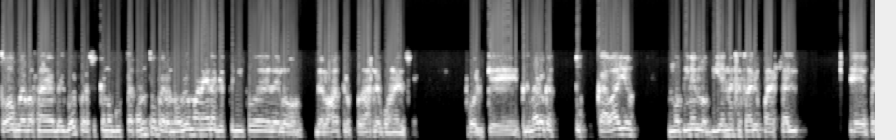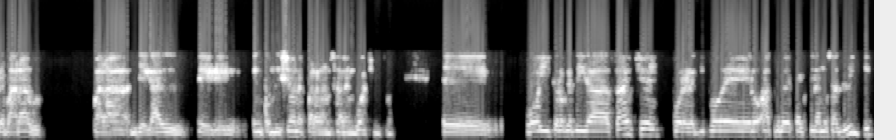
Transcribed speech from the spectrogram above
todo puede pasar en el béisbol, por eso es que nos gusta tanto, pero no veo manera que este equipo de, de, los, de los astros pueda reponerse. Porque primero que tus caballos no tienen los días necesarios para estar eh, preparados para llegar eh, en condiciones para lanzar en Washington. Eh, hoy creo que tira Sánchez por el equipo de los Astros de estar tirando Grinky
